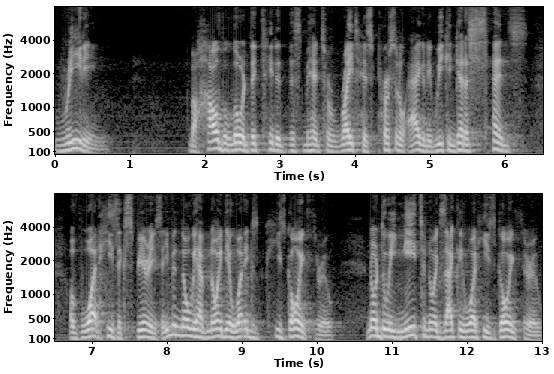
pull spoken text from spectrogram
reading about how the Lord dictated this man to write his personal agony, we can get a sense of what he's experiencing, even though we have no idea what he's going through, nor do we need to know exactly what he's going through.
